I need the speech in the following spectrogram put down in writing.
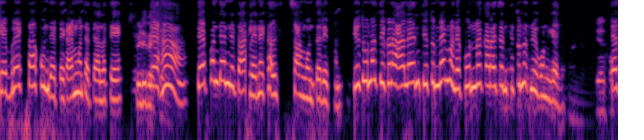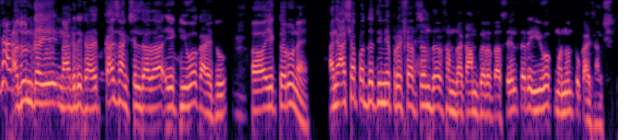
हे ब्रेक टाकून देते. काय म्हणतात त्याला ते? Speed ते breaker. हा ते पण त्यांनी टाकले नाही खाली सांगून तरी पण. तिथूनच तिकडे आले आणि तिथून नाही म्हणे पूर्ण करायचं आणि तिथूनच निघून गेले. अजून काही नागरिक आहेत? काय सांगशील दादा? एक युवक आहे तू. अं, एक तरुण आहे. आणि अशा पद्धतीने प्रशासन जर समजा काम करत असेल तर युवक म्हणून तू काय सांगशील?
